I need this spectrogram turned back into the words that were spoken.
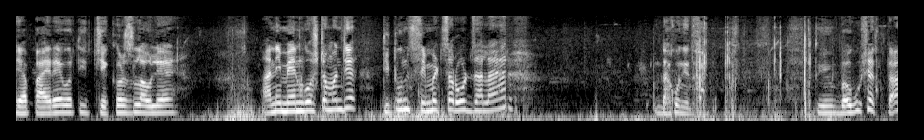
या पायऱ्यावरती चेकर्स लावले आहे. आणि मेन गोष्ट म्हणजे तिथून सिमेंटचा रोड झाला यार. दाखवून येतो तुम्ही बघू शकता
